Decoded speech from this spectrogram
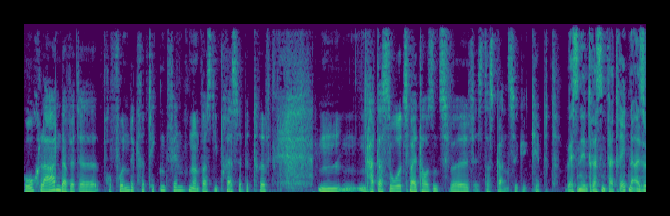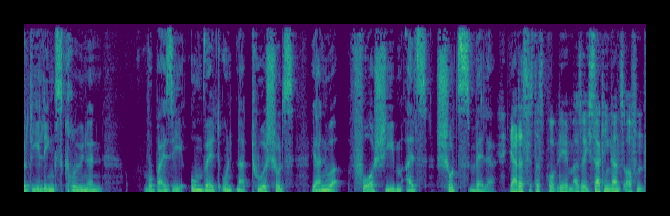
hochladen. Da wird er profunde Kritiken finden. Und was die Presse betrifft, mh, mm, hat das so 2012 ist das Ganze gekippt. Wessen Interessen vertreten also die Linksgrünen? Wobei sie Umwelt- und Naturschutz ja nur vorschieben als Schutzwelle. Ja, das ist das Problem. Also ich sage Ihnen ganz offen,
